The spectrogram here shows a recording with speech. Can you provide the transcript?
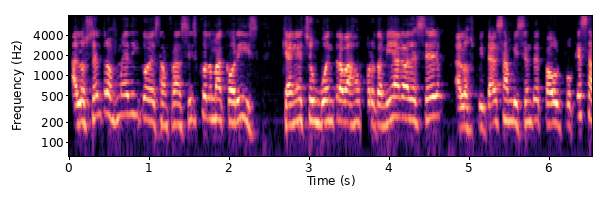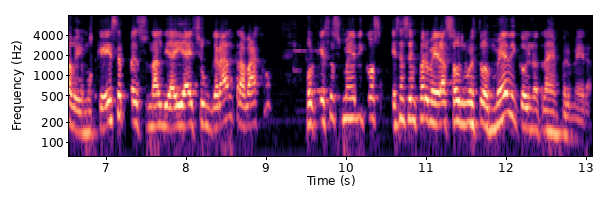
a los centros médicos de San Francisco de Macorís que han hecho un buen trabajo, pero también agradecer al Hospital San Vicente de Paul, porque sabemos que ese personal de ahí ha hecho un gran trabajo, porque esos médicos, esas enfermeras son nuestros médicos y nuestras enfermeras.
